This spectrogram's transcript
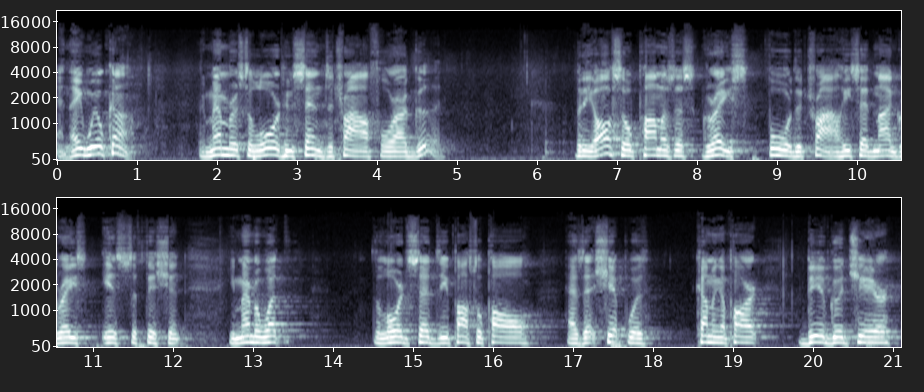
and they will come, remember it's the Lord who sends the trial for our good. But he also promised us grace for the trial. He said, My grace is sufficient. You remember what the Lord said to the Apostle Paul as that ship was coming apart? Be of good cheer.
